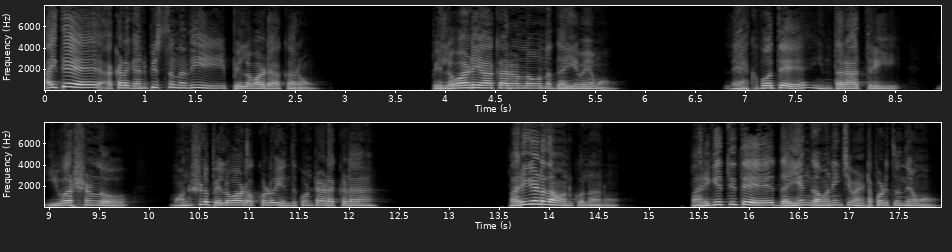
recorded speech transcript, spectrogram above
అయితే అక్కడ కనిపిస్తున్నది పిల్లవాడి ఆకారం. పిల్లవాడి ఆకారంలో ఉన్న దయ్యమేమో. లేకపోతే ఇంత రాత్రి ఈ వర్షంలో మనుషుల పిల్లవాడొక్కడో ఎందుకుంటాడక్కడ? పరిగెడదాం అనుకున్నాను. పరిగెత్తితే దయ్యం గమనించి వెంటపడుతుందేమో.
